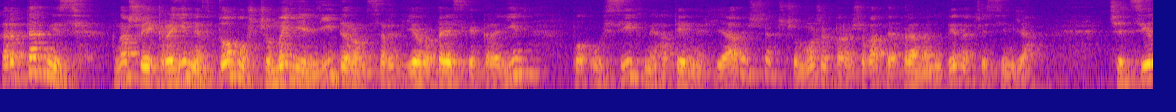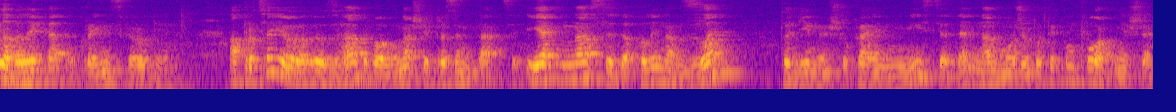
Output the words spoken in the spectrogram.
Характерність нашої країни в тому, що ми є лідером серед європейських країн по усіх негативних явищах, що може переживати окрема людина чи сім'я, чи ціла велика українська родина. А про це я згадував у нашій презентації. І як наслідок, коли нам зле, тоді ми шукаємо місця, де нам може бути комфортніше.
